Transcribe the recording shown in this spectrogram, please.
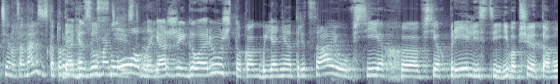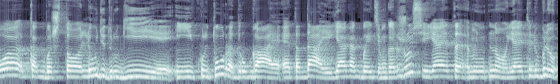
те национальности, с которыми да, я безусловно, я же и говорю, что как бы я не отрицаю всех, э, всех прелестей и вообще того, как бы, что люди другие и культура другая, это да, и я как бы этим горжусь, и я это, ну, я это люблю.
